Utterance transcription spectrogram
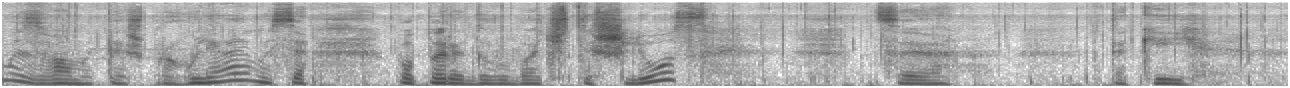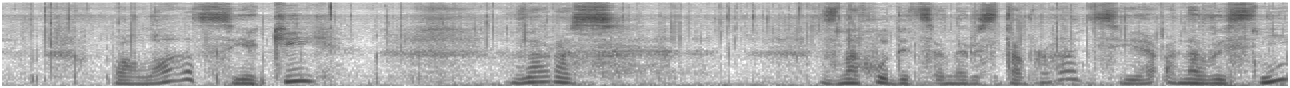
Ми з вами теж прогуляємося. Попереду ви бачите шльоз. Це такий палац, який зараз знаходиться на реставрації, а навесні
